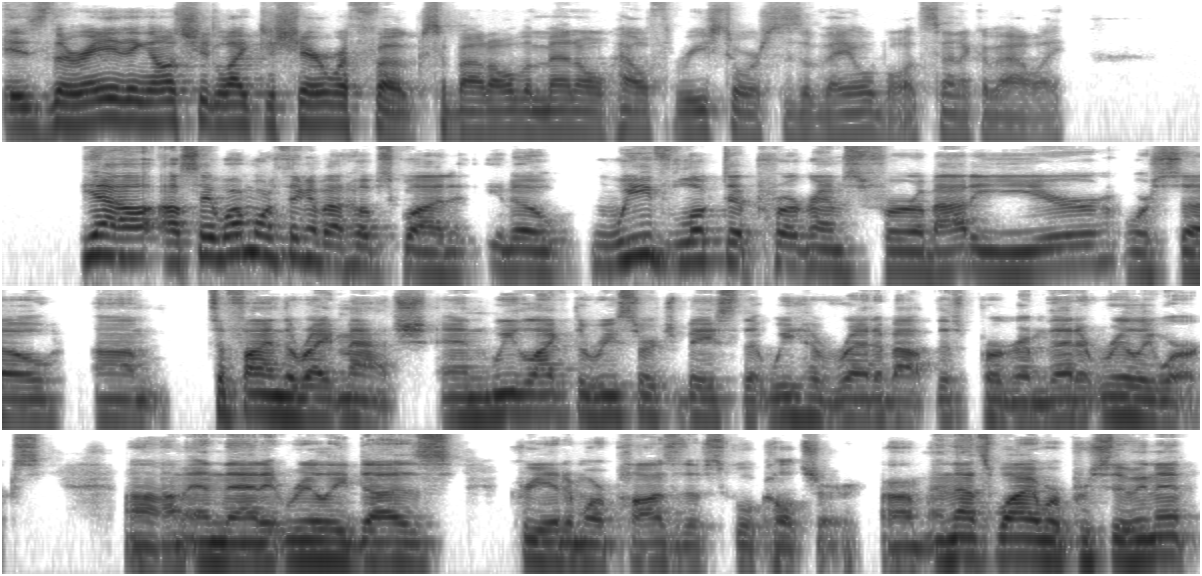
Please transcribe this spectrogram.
is there anything else you'd like to share with folks about all the mental health resources available at seneca valley yeah, I'll, I'll, say one more thing about Hope Squad. You know, we've looked at programs for about a year or so um, to find the right match, and we like the research base that we have read about this program that it really works, um, and that it really does create a more positive school culture, um, and that's why we're pursuing it.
